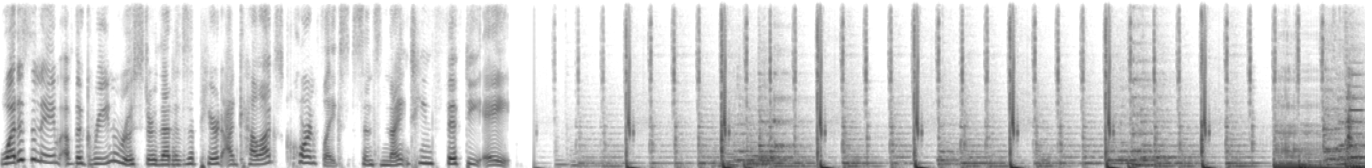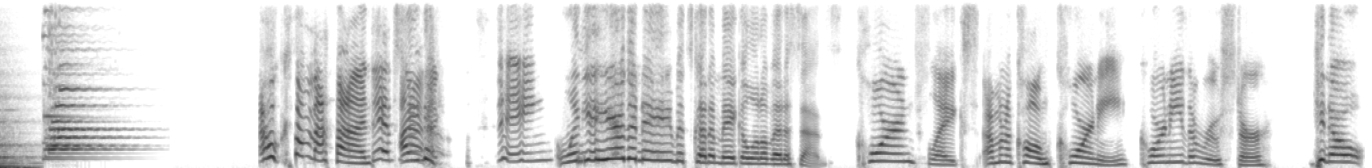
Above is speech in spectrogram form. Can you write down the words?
What is the name of the green rooster that has appeared on Kellogg's cornflakes since 1958? Oh, come on. That's not a thing. When you hear the name, it's going to make a little bit of sense. Cornflakes. I'm going to call him Corny. Corny the rooster. You know,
